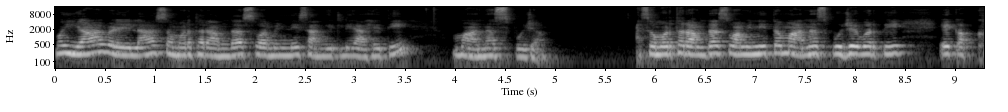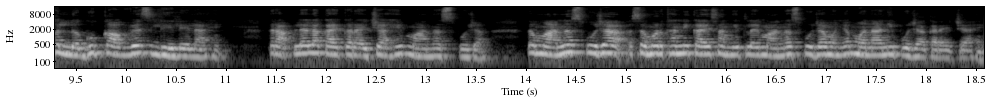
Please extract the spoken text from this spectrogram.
मग या वेळेला समर्थ रामदास स्वामींनी सांगितली आहे ती मानस पूजा. समर्थ रामदास स्वामींनी तर मानस पूजेवरती एक अख्खं लघुकाव्यच लिहिलेलं आहे. तर आपल्याला काय करायची आहे? मानस पूजा. तर मानस पूजा समर्थांनी काय सांगितलंय? मानस पूजा म्हणजे मनानी पूजा करायची आहे.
